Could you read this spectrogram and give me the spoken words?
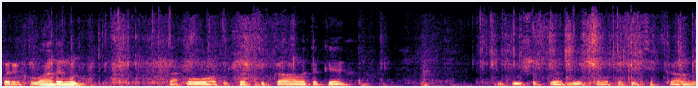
перекладено. Так, о, тут щось цікаве таке. Тут щось я знайшов таке цікаве.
